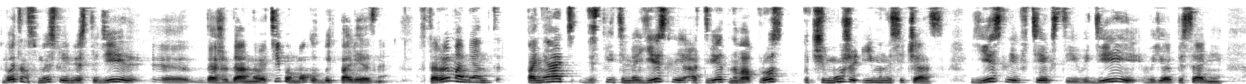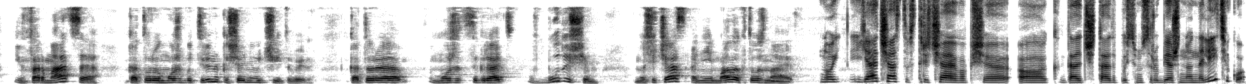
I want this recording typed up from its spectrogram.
в этом смысле инвест-идеи э, даже данного типа могут быть полезны. Второй момент понять действительно, есть ли ответ на вопрос, почему же именно сейчас. Есть ли в тексте и в идее, в ее описании информация, которую, может быть, рынок еще не учитывает, которая может сыграть в будущем, но сейчас о ней мало кто знает. Но я часто встречаю вообще, а, когда читаю, допустим, зарубежную аналитику,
